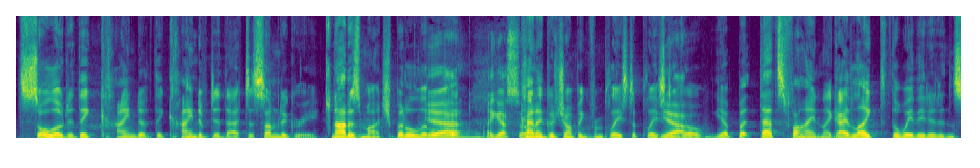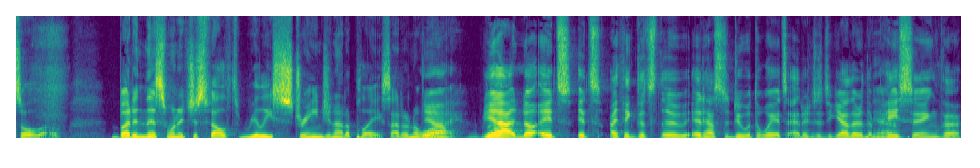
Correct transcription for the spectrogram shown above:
Solo, did they kind of they kind of did that to some degree, not as much, but a little yeah bit. I guess so Kind of go jumping from place to place to go. Yeah, but that's fine. Like I liked the way they did it in Solo. But in this one, it just felt really strange and out of place. I don't know yeah why. yeah no it's it's I think that's the it has to do with the way it's edited together the Yeah. pacing the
